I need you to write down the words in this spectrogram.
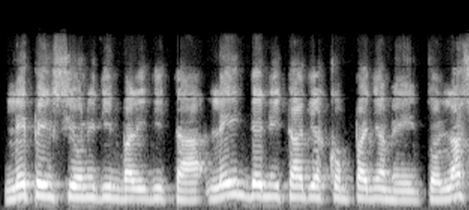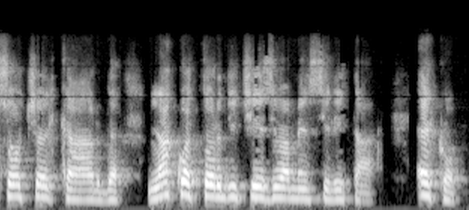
le pensioni di invalidità, le indennità di accompagnamento, la social card, la quattordicesima mensilità. Ecco.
